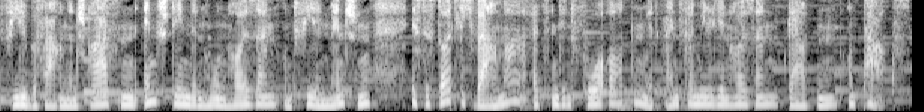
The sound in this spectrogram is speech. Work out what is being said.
viel befahrenen Straßen, eng stehenden hohen Häusern und vielen Menschen ist es deutlich wärmer als in den Vororten mit Einfamilienhäusern, Gärten und Parks.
